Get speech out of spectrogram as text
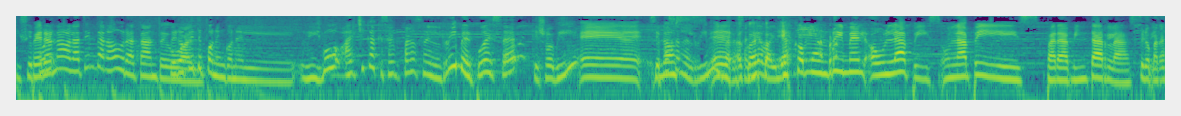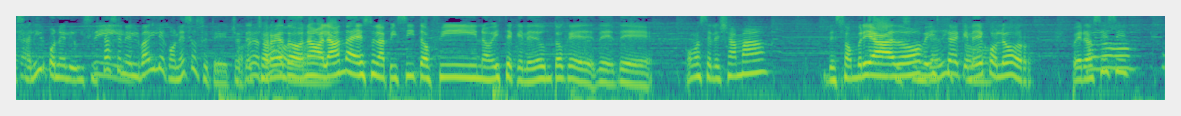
Y se pero pone- no, la tinta no dura tanto ¿Pero igual. qué te ponen con el...? ¿Y vos, hay chicas que se pasan el rímel, ¿puede ser? Que yo vi. Eh, ¿Se no pasan el rímel para a es- bailar? Es como un rímel o un lápiz, un lápiz para pintarlas. Pero para salir, ponele. Y si Sí. estás en el baile con eso, se te Se chorrea, te chorrea todo. No, la banda es un lapicito fino, ¿viste? Que le dé un toque de, de- ¿cómo se le llama? De sombreado, ¿viste? Que le dé color. Pero sí, sí. eh,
